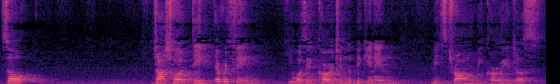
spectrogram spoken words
So Joshua did everything. He was encouraged in the beginning be strong, be courageous.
